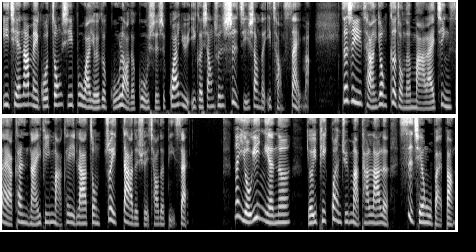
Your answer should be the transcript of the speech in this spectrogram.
以前呢，美国中西部啊有一个古老的故事，是关于一个乡村市集上的一场赛马。这是一场用各种的马来竞赛啊，看哪一匹马可以拉中最大的雪橇的比赛。那有一年呢，有一匹冠军马，它拉了四千五百磅；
